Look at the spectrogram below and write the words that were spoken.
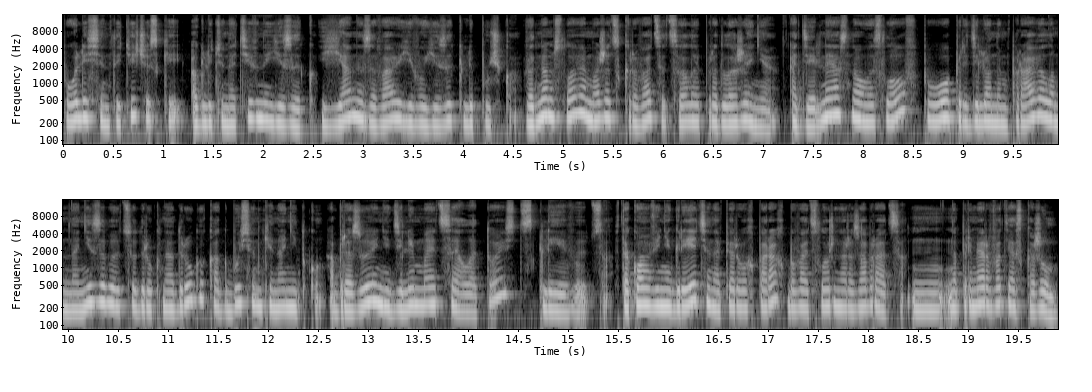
полисинтетический агглютинативный язык. Я называю его язык липучка. В одном слове может скрываться целое предложение. Отдельные основы слов по определенным правилам нанизываются друг на друга, как бусинки на нитку, образуя неделимое целое, то есть склеиваются. В таком винегрете на первых порах бывает сложно разобраться. Например, вот я скажу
